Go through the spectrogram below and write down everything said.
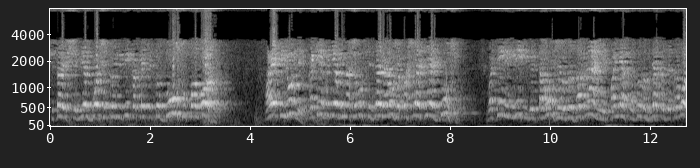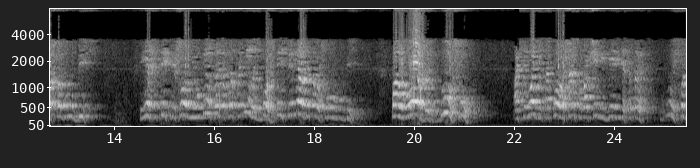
Считающие, нет больше той любви, как если кто душу положит. А эти люди, какие бы ни были наши русские, взяли оружие, пошли отнять душу. Василий Великий говорит, оружие уже заранее, понятно, было взято для того, чтобы убить. И если ты пришел не убил, то это просто милость Божья. Ты стрелял для того, чтобы убить. Положит душу. А сегодня такого шанса вообще нигде нет. Это, ну, из-под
